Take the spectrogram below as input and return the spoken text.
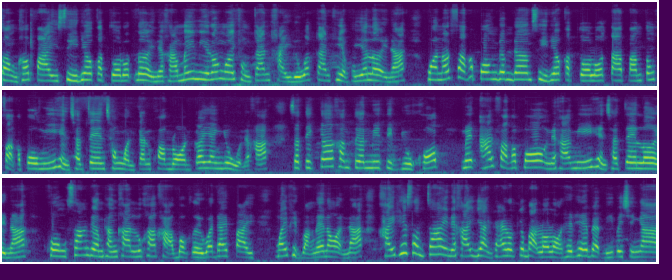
ส่องเข้าไปสีเดียวกับตัวรถเลยนะคะ ไม่มีร่องรอยของการไขหรือว่าการเขียบขยี้เลยนะ หัวน็อตฝากระโปรงเดิมๆสีเดียวกับตัวรถตาปั๊มตรงฝากระโปรงนี้เห็นชัดเจนฉงวนกันความร้อนก็ยังอยู่นะคะ สติกเกอร์คำเตือนมีติดอยู่ครบเม็ดอาร์ตฝากระโปรงนะคะ มีเห็นชัดเจนเลยนะ ครงสร้างเดิมทั้งคันลูกค้าขาบอกเลยว่าได้ไปไม่ผิดหวังแน่นอนนะ ใครที่สนใจนะคะอยากได้รถกระบะหล่อๆเท่ๆแบบนี้ไปใช้งาน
